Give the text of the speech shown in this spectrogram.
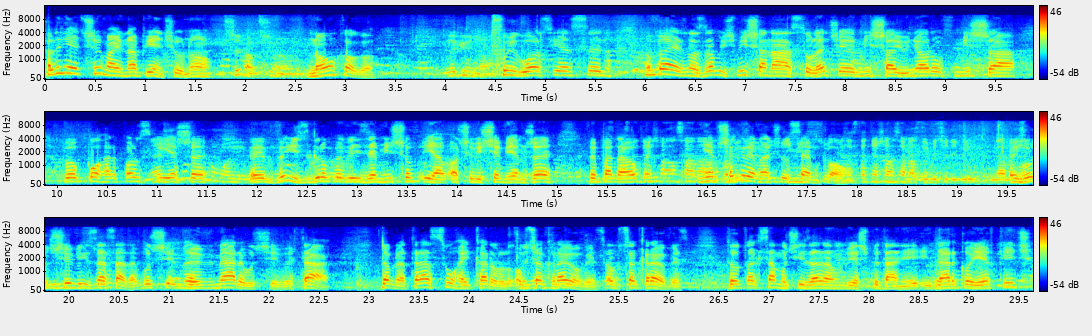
Ale nie trzymaj w napięciu, no, Trzymam, trzymam. no kogo? Twój głos jest, no weź, no zrobić mistrza na stulecie, mistrza juniorów, mistrza był Puchar Polski, jeszcze y, wyjść z grupy w Lidze Mistrzów. Ja oczywiście wiem, że wypadałoby Szansa na nie zdobycie przegrywać Ligi Mistrzów. ósemką. Ostatnia szansa na zdobycie ligi, na wejście W do Ligi uczciwych Mistrzów. zasadach, w, uczci- w miarę uczciwych, tak. Dobra, teraz słuchaj, Karol, obcokrajowiec, obcokrajowiec. To tak samo ci zadam, wiesz, pytanie. I Darko Jewtić,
